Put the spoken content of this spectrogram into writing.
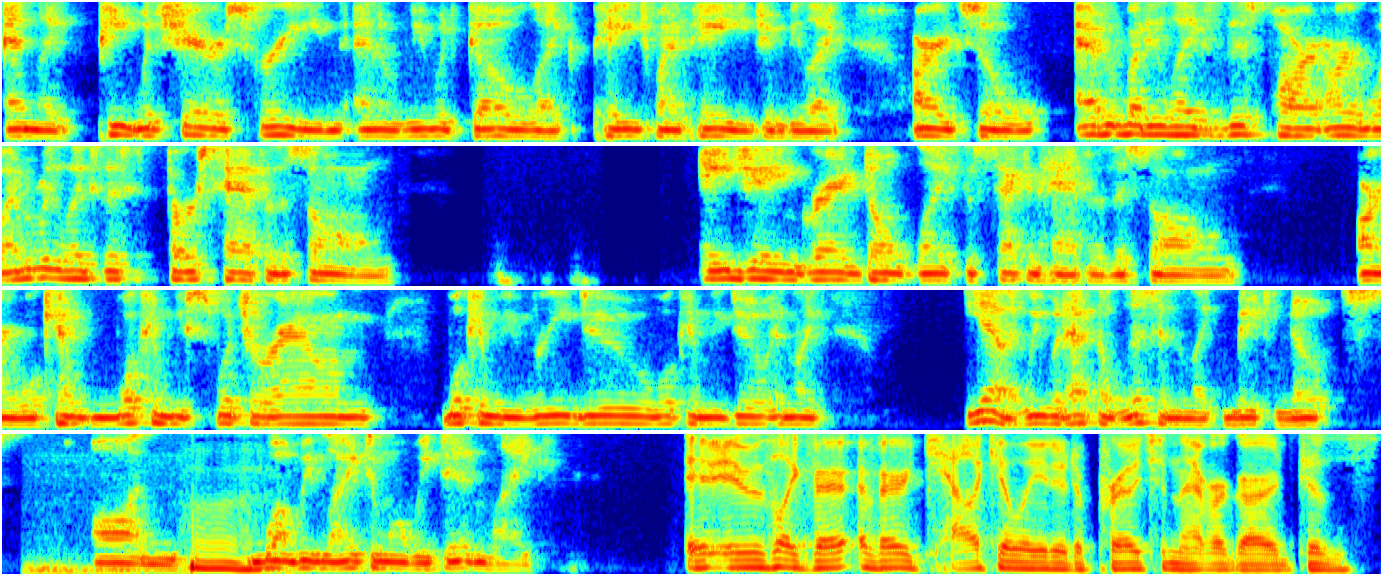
and like Pete would share a screen and we would go like page by page and be like, all right, so everybody likes this part. All right, well, everybody likes this first half of the song. AJ and Greg don't like the second half of the song. All right, well, can what can we switch around? What can we redo? What can we do? And like, yeah, like we would have to listen and like make notes on hmm. what we liked and what we didn't like. It, it was like very, a very calculated approach in that regard because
